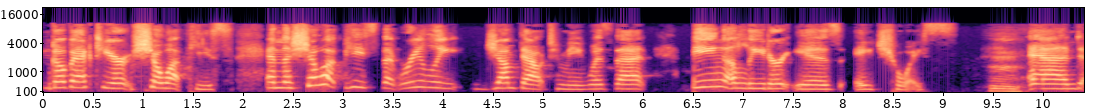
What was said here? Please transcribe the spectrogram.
and go back to your show up piece. And the show up piece that really jumped out to me was that being a leader is a choice. Hmm. And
